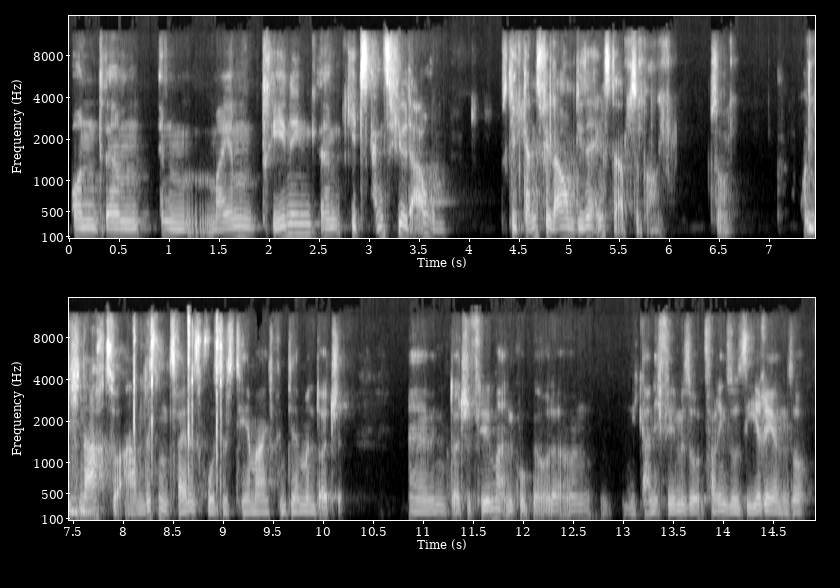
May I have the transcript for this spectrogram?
Und ähm, in meinem Training ähm, geht es ganz viel darum. Es geht ganz viel darum, diese Ängste abzubauen. So. Und nicht mhm. nachzuahmen. Das ist ein zweites großes Thema. Ich finde ja, wenn man deutsche, äh, wenn ich deutsche Filme angucke oder gar nicht Filme, so, vor allem so Serien, so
